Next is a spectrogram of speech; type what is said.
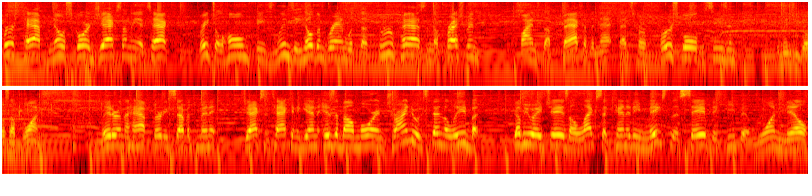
First half, no score. Jacks on the attack. Rachel Holm feeds Lindsay Hildenbrand with the through pass, and the freshman finds the back of the net. That's her first goal of the season. Bemidji goes up one. Later in the half, 37th minute, Jacks attacking again. Isabel Morin trying to extend the lead, but WHA's Alexa Kennedy makes the save to keep it 1 0.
